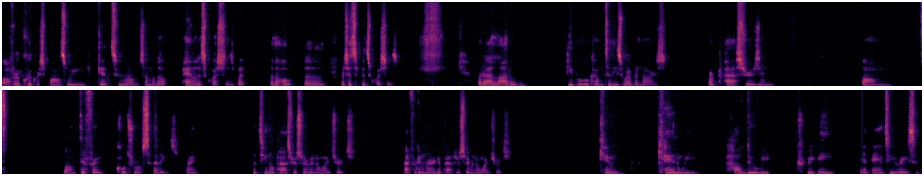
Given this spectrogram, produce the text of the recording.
offer a mm-hmm. quick response so we can get to um, some of the panelist questions, but for the whole uh, participants' questions. But a lot of people who come to these webinars are pastors in um, um, different cultural settings, right? Latino pastor serving a white church, African American pastor serving a white church. Can can we? How do we create an anti-racist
